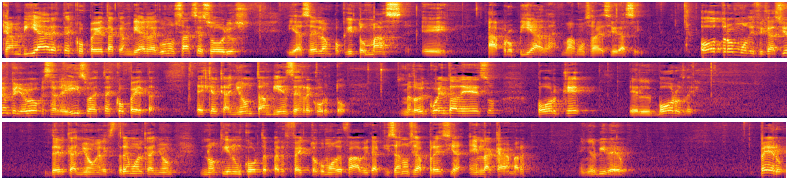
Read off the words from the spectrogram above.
cambiar esta escopeta, cambiar algunos accesorios y hacerla un poquito más eh, apropiada, vamos a decir así. Otra modificación que yo veo que se le hizo a esta escopeta es que el cañón también se recortó. Me doy cuenta de eso porque el borde del cañón, el extremo del cañón, no tiene un corte perfecto como de fábrica. Quizá no se aprecia en la cámara, en el video, pero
